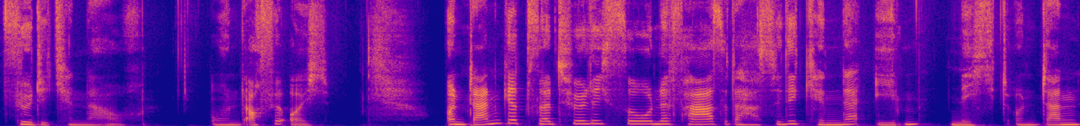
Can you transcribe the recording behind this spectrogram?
Für die Kinder auch. Und auch für euch. Und dann gibt's natürlich so eine Phase, da hast du die Kinder eben nicht. Und dann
